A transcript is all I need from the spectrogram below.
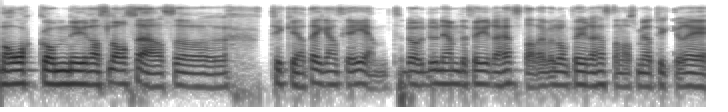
bakom Nyras Lars här så tycker jag att det är ganska jämnt. Du nämnde fyra hästar, det är väl de fyra hästarna som jag tycker är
